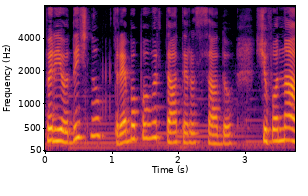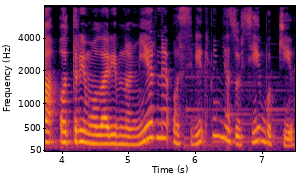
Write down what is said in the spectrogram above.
Періодично треба повертати розсаду, щоб вона отримала рівномірне освітлення з усіх боків.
